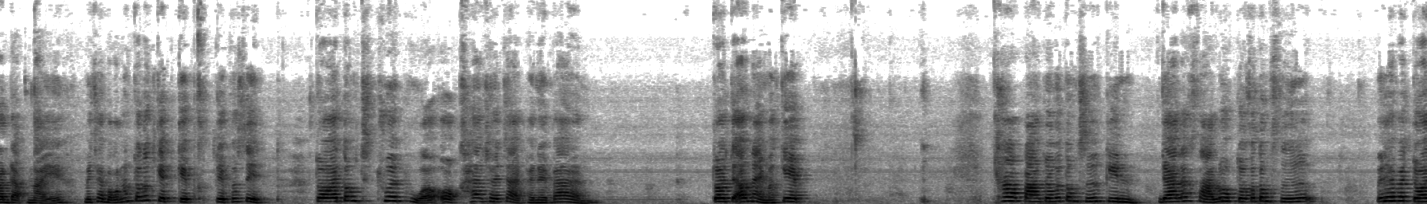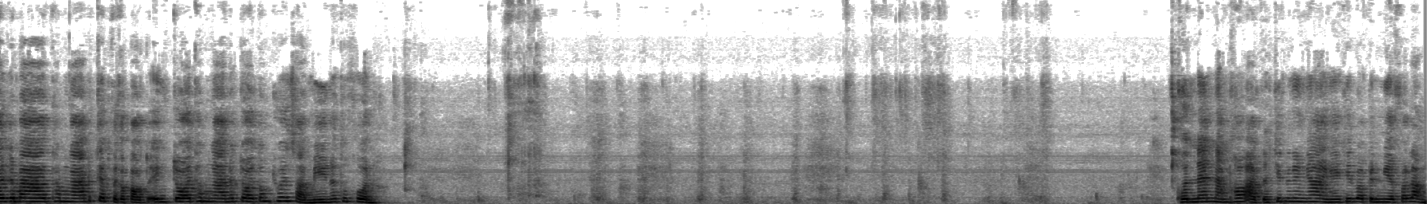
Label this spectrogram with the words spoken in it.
ระดับไหน ไม่ใช่บอกว่าน้องจอยก็เก็บเก็บเก็บเขาสิ จอยต้องช่วยผัวออกค่าใช้จ่ายภายในบ้าน จอยจะเอาไหนมาเก็บ ข้าวปลาจอยก็ต้องซื้อกิน ยารักษาโรคจอยก็ต้องซื้อ ไม่ใช่ว่าจอยจะมาทำงานไปเก็บแต่กระเป๋าตัวเองจอยทำงานนะจอยต้องช่วยสามีนะทุกคนคนแนะนำเขาอาจจะคิดง่ายๆไงคิดว่าเป็นเมียฝรั่ง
